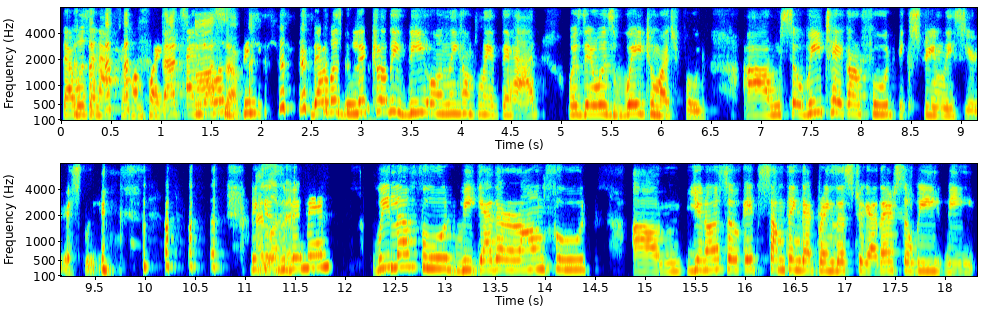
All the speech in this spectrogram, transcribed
That was an actual complaint. That's and awesome. That was, the, that was, literally the only complaint they had was there was way too much food. Um, so we take our food extremely seriously because women, we love food. We gather around food. Um, you know, so it's something that brings us together. So we we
